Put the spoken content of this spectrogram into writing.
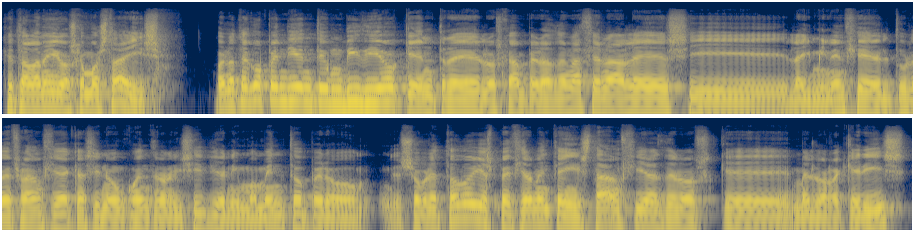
¿Qué tal amigos? ¿Cómo estáis? Bueno, tengo pendiente un vídeo que entre los campeonatos nacionales y la inminencia del Tour de Francia casi no encuentro ni sitio ni momento, pero sobre todo y especialmente en instancias de los que me lo requerís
